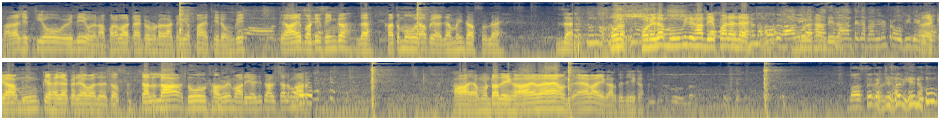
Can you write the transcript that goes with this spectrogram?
ਲਾਲਾ ਛੇਤੀ ਉਹ ਵੇਲੇ ਹੋ ਜਾਣਾ ਆਪਾਂ ਨੇ ਟੈਂਟ ਕੱਢ ਕੇ ਆਪਾਂ ਇੱਥੇ ਰਹੂਗੇ। ਤੇ ਆਏ ਬਾਟੀ ਸਿੰਘ ਲੈ ਖਤਮ ਹੋਇਆ ਪਿਆ ਜਮਾ ਹੀ ਦੱਸ ਲੈ ਲੈ। ਹੁਣ ਹੁਣ ਇਹਦਾ ਮੂੰਹ ਵੀ ਦਿਖਾਉਂਦੇ ਆਪਾਂ ਲੈ ਲੈ। ਮੂੰਹ ਦਿਖਾਉਂਦੇ ਦਾ ਸਮਾਨਤ ਕਰਨਾ ਜਿਹਨੂੰ ਟਰੋਫੀ ਦੇਣੀ ਲੈ ਕਿਆ ਮੂੰਹ ਕਿਹੋ ਜਿਹਾ ਕਰਿਆ ਵਾ ਲੈ ਦੱਸ। ਚੱਲ ਲਾ ਦੋ ਠਾਰੋਂ ਮਾਰੇ ਅੱਜ ਚੱਲ ਚੱਲ ਮਾਰ। ਆ ਆ ਮੁੰਡਾ ਦੇਖ ਆ ਐ ਹੁੰਦੇ ਐ ਵਾਏ ਕਰਦੇ ਦੇਖ। ਬੱਸ ਕੱਢਣਾ ਵੀ ਇਹਨੂੰ।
